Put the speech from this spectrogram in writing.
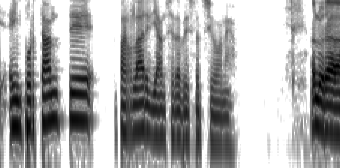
è importante parlare di ansia da prestazione? Allora,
